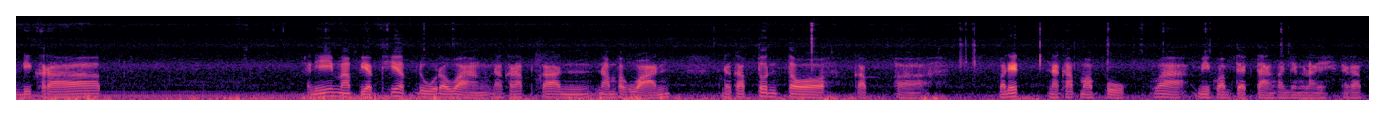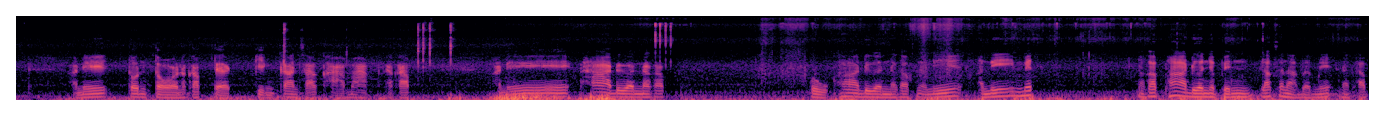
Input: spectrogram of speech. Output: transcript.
ัสดีครับ อันนี้มาเปรียบเทียบดูระหว่างนะครับ การนำผักหวานนะครับ ต้นตอกับเมล็ดนะครับ มาปลูกว่ามีความแตกต่างกันอย่างไรนะครับ อันนี้ต้นตอนะครับ แตกกิ่งก้านสาขามากนะครับ อันนี้ 5 เดือนนะครับ ปลูก 5 เดือนนะครับอันนี้อันนี้เม็ดนะครับ 5 เดือนจะเป็นลักษณะแบบนี้นะครับ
